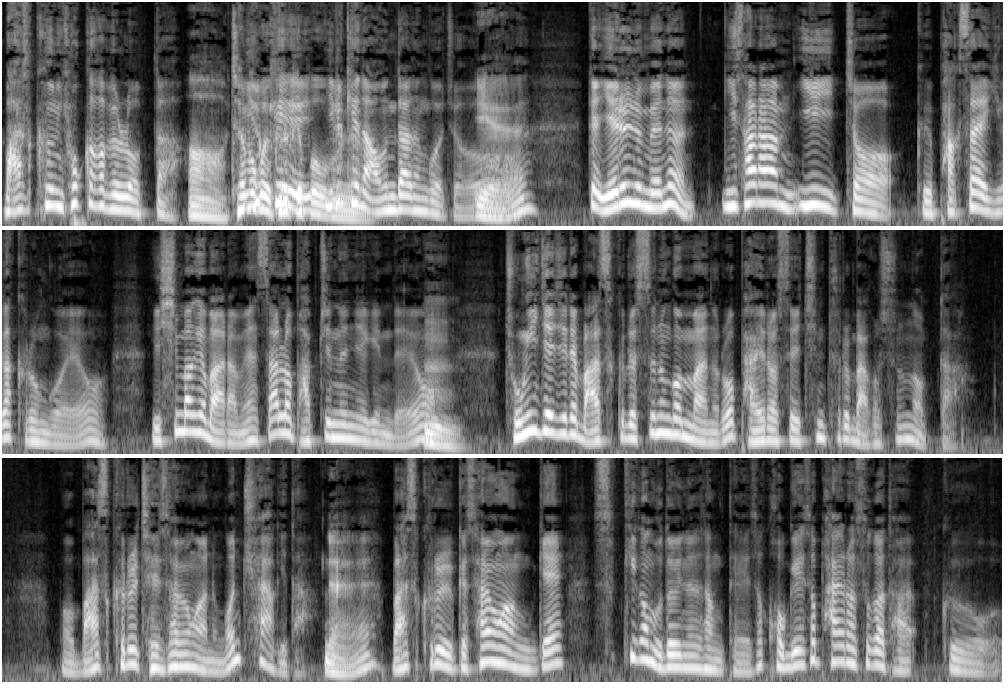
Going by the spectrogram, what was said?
마스크는 효과가 별로 없다. 어, 제목을 이렇게, 그렇게 뽑으면 이렇게 나온다는 거죠. 예. 그러니까 예를 들면은 이 사람 이 저 그 박사 얘기가 그런 거예요. 심하게 말하면 쌀로 밥 짓는 얘기인데요. 음. 종이 재질의 마스크를 쓰는 것만으로 바이러스의 침투를 막을 수는 없다. 어, 마스크를 재사용하는 건 최악이다. 네. 마스크를 이렇게 사용한 게 습기가 묻어 있는 상태에서 거기에서 바이러스가 다 그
